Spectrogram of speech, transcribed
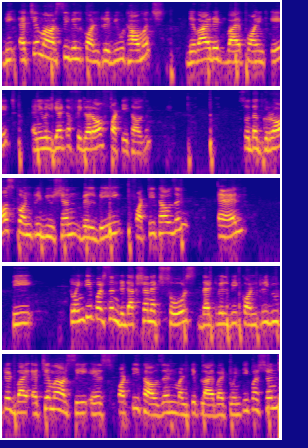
the HMRC will contribute how much? Divided by 0.8 and you will get a figure of 40,000. So the gross contribution will be 40,000 and the 20% reduction at source that will be contributed by HMRC is 40,000 multiplied by 20%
